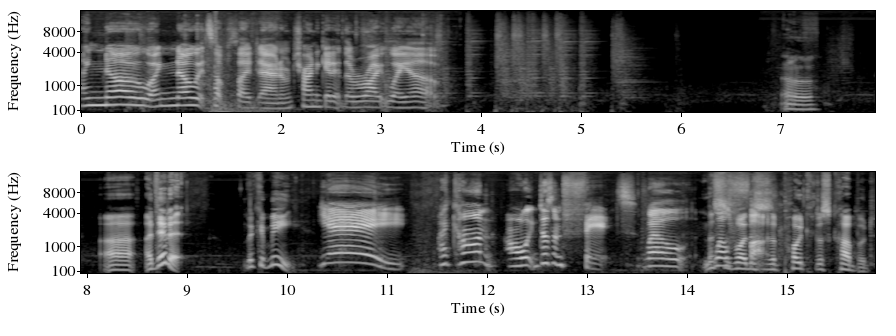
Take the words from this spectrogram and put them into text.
I know, I know it's upside down. I'm trying to get it the right way up. Oh, uh, I did it. Look at me. Yay! I can't. Oh, it doesn't fit. Well, This well, is why fuck. this is a pointless cupboard.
